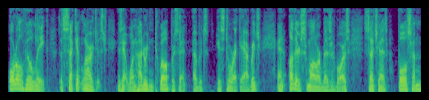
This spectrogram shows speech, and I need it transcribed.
Oroville Lake, the second largest, is at 112% of its historic average, and other smaller reservoirs, such as Folsom,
